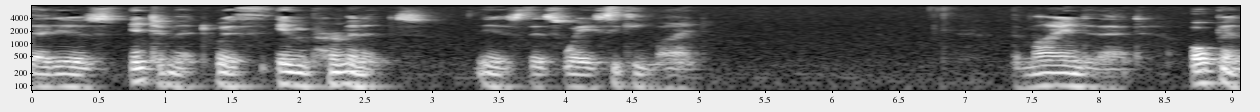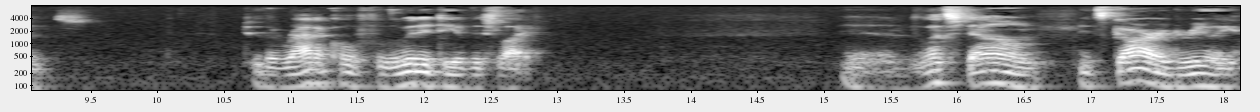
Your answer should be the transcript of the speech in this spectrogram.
that is intimate with impermanence is this way seeking mind the mind that opens to the radical fluidity of this life and lets down its guard, really,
